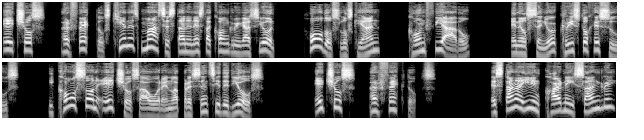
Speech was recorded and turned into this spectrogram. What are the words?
hechos perfectos. ¿Quiénes más están en esta congregación? Todos los que han confiado en el Señor Cristo Jesús. ¿Y cómo son hechos ahora en la presencia de Dios? Hechos perfectos. ¿Están ahí en carne y sangre?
